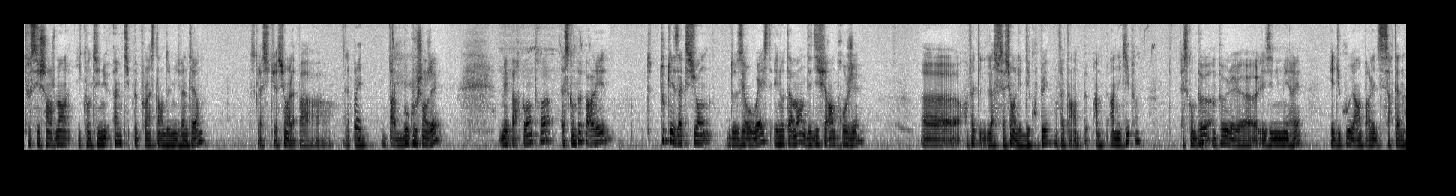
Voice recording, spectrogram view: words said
Tous ces changements, ils continuent un petit peu pour l'instant en 2021, parce que la situation, elle n'a pas, pas, pas beaucoup changé. Mais par contre, est-ce qu'on peut parler de toutes les actions de Zero Waste et notamment des différents projets? Euh, En fait, l'association elle est découpée en fait en, équipes. Est-ce qu'on peut un peu les, euh, les, énumérer et du coup en parler de certaines?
